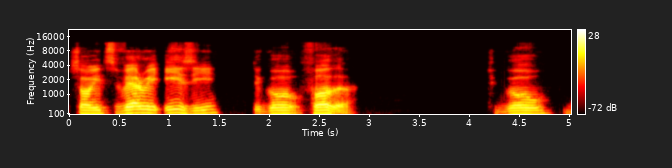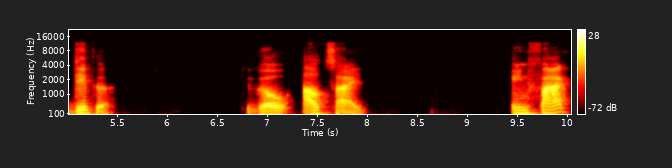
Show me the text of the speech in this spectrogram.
So it's very easy to go further, to go deeper, to go outside. In fact,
